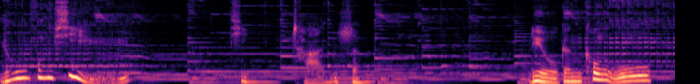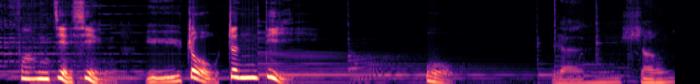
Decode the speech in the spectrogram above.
柔风细雨听蝉声。六根空无方见性，宇宙真谛悟人生。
